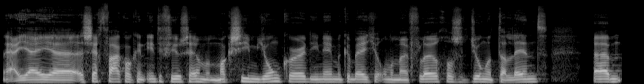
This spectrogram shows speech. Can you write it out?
nou ja, jij uh, zegt vaak ook in interviews, hè, Maxime Jonker, die neem ik een beetje onder mijn vleugels, het jonge talent. Um,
